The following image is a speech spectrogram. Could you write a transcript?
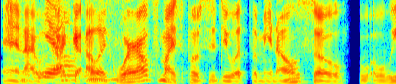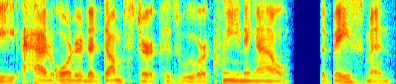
And I, I Yeah. got- I like, where else am I supposed to do with them? You know. So we had ordered a dumpster because we were cleaning out the basement.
